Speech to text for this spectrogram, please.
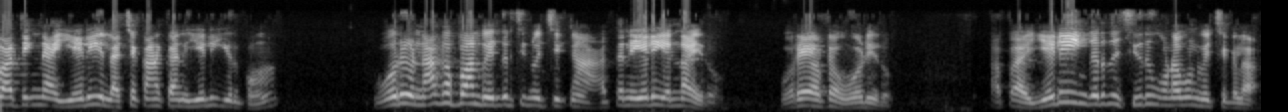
பார்த்தீங்கன்னா எலி லட்சக்கணக்கான எலி இருக்கும். ஒரு நாகப்பாம்பு எந்திரிச்சின்னு வச்சுக்கோங்க அத்தனை எலி என்ன ஆயிரும் ஒரே ஆட்டம் ஓடிரும். அப்போ எலிங்கிறது சிறு உணவுன்னு வச்சுக்கலாம்.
